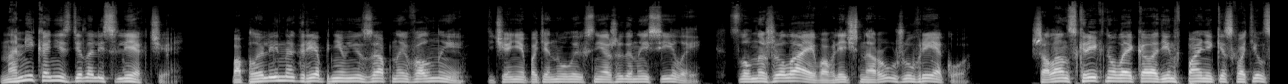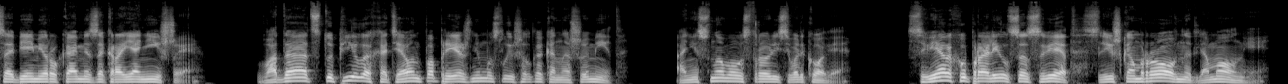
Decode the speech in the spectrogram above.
На миг они сделались легче, Поплыли на гребне внезапной волны. Течение потянуло их с неожиданной силой, словно желая вовлечь наружу в реку. Шалан скрикнула, и Каладин в панике схватился обеими руками за края ниши. Вода отступила, хотя он по-прежнему слышал, как она шумит. Они снова устроились в Алькове. Сверху пролился свет, слишком ровный для молнии.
